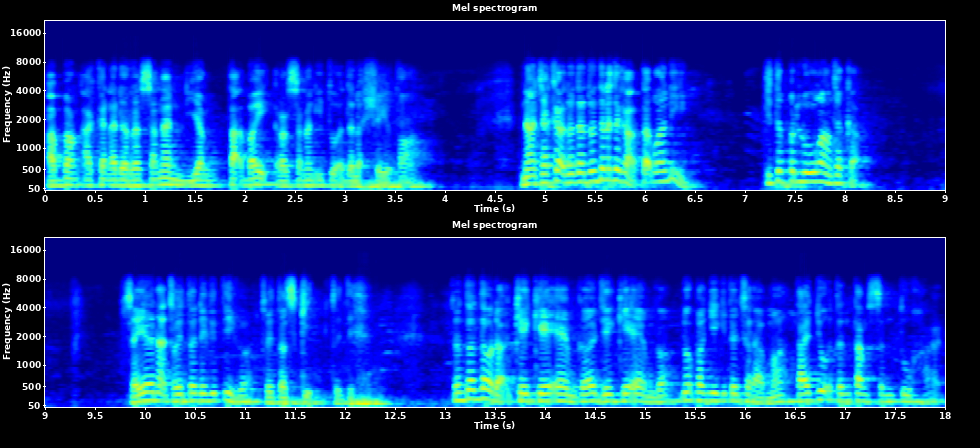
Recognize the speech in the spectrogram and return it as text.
abang akan ada rasangan yang tak baik. Rasangan itu adalah syaitan. Nak cakap tuan-tuan nak cakap? Tak berani kita perlu orang cakap. Saya nak cerita negatif ke? Cerita sikit. Cerita. Tuan-tuan tahu tak KKM ke JKM ke duk pagi kita ceramah tajuk tentang sentuhan.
